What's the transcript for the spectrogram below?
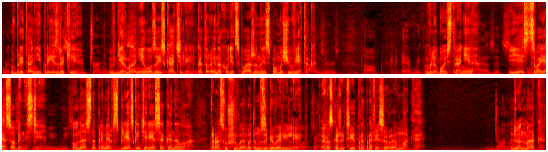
В Британии призраки, в Германии лозоискатели, которые находят скважины с помощью веток. В любой стране есть свои особенности. У нас, например, всплеск интереса к НЛО. Раз уж вы об этом заговорили, расскажите про профессора Мака. Джон Мак,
